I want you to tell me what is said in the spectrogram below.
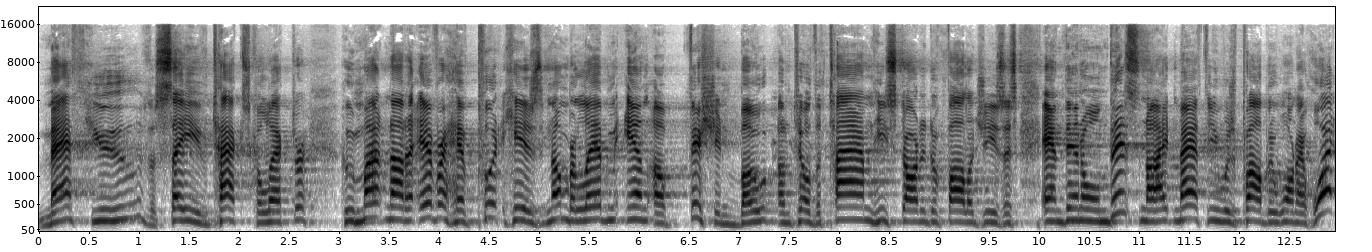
Matthew, the saved tax collector, who might not ever have put his number 11 in a fishing boat until the time he started to follow Jesus. And then on this night, Matthew was probably wondering, What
